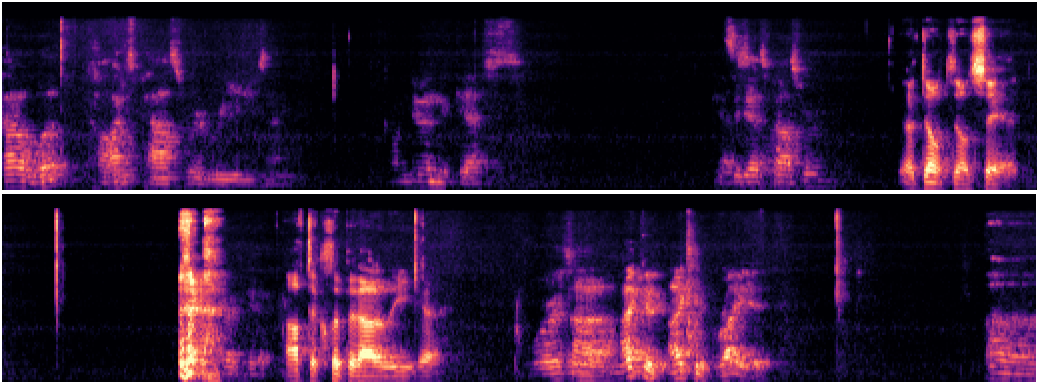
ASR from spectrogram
Kyle, what cogs password were you using? I'm doing the guest. What's the guest password? Uh, don't don't say it. I'll have to clip it out of the. Uh, Where is it? Uh, I could I could write it. Um,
